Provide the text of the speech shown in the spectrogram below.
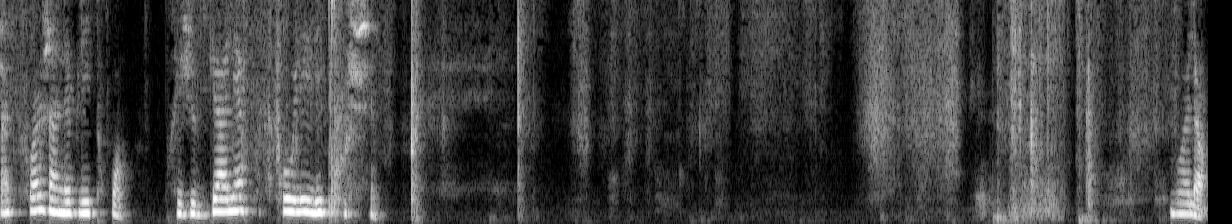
Chaque fois, j'enlève les trois. Après, je galère pour coller les pochettes. Voilà.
